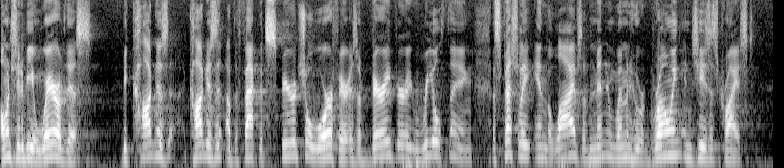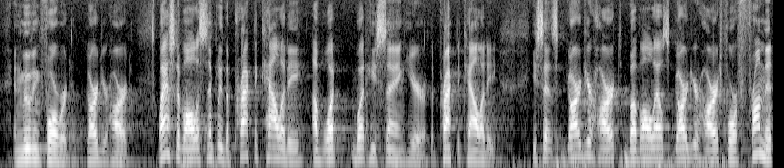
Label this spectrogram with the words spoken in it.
I want you to be aware of this, be cognizant, cognizant of the fact that spiritual warfare is a very, very real thing, especially in the lives of men and women who are growing in Jesus Christ and moving forward. Guard your heart. Last of all is simply the practicality of what, what he's saying here. The practicality. He says, Guard your heart, above all else, guard your heart, for from it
